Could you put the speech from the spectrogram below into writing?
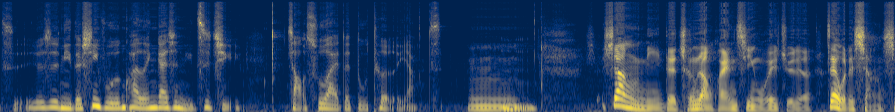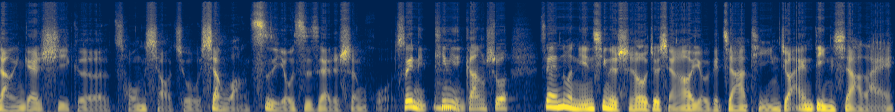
子，就是你的幸福跟快乐应该是你自己找出来的独特的样子。像你的成长环境，我也觉得，在我的想象，应该是一个从小就向往自由自在的生活。所以你听你刚刚说，在那么年轻的时候就想要有一个家庭，就安定下来，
